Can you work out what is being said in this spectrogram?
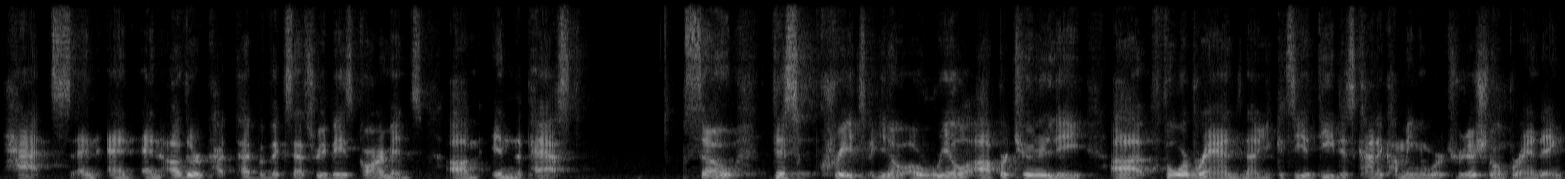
hats and and and other type of accessory-based garments um, in the past. So this creates, you know, a real opportunity uh, for brands. Now you can see Adidas kind of coming in with traditional branding,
